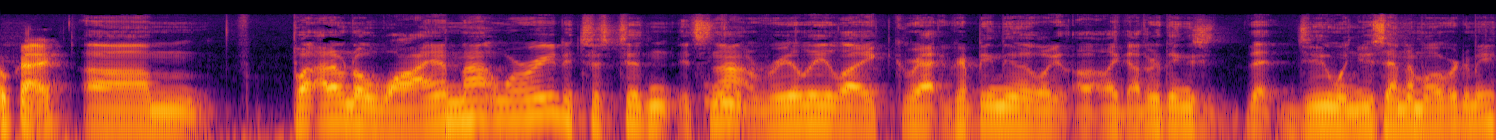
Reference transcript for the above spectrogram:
Okay. Um, but I don't know why I'm not worried. It just didn't. It's not really like gra- gripping me like, like other things that do when you send them over to me.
